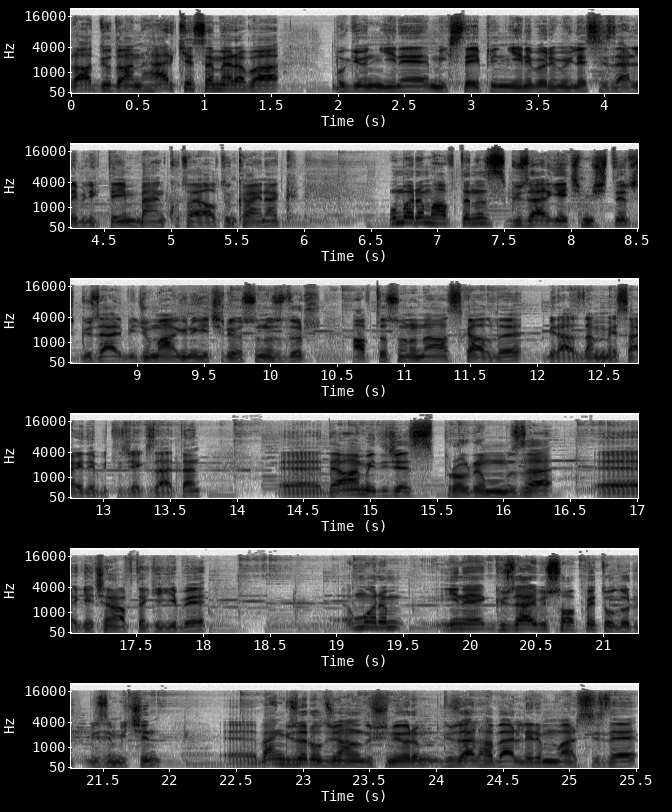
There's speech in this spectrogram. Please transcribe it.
Radyodan herkese merhaba. Bugün yine Mixtape'in yeni bölümüyle sizlerle birlikteyim. Ben Kutay Altun Kaynak. Umarım haftanız güzel geçmiştir. Güzel bir cuma günü geçiriyorsunuzdur. Hafta sonuna az kaldı. Birazdan mesai de bitecek zaten. Ee, devam edeceğiz programımıza ee, geçen haftaki gibi. Umarım yine güzel bir sohbet olur bizim için. Ee, ben güzel olacağını düşünüyorum. Güzel haberlerim var sizde.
